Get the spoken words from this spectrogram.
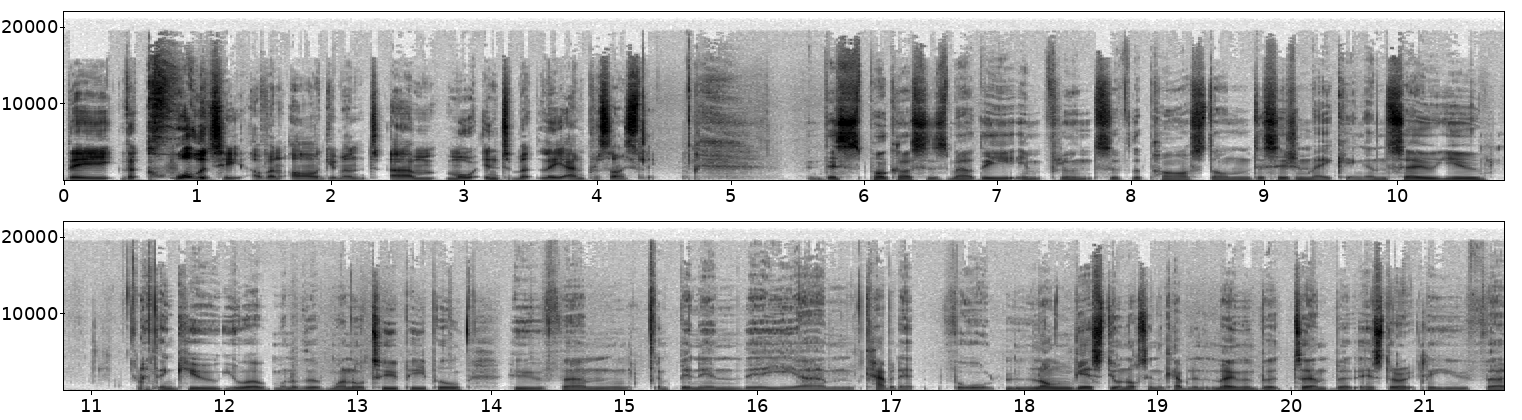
the the quality of an argument um, more intimately and precisely. This podcast is about the influence of the past on decision making, and so you. I think you, you are one of the one or two people who've um, been in the um, cabinet for longest. You're not in the cabinet at the moment, but um, but historically you've uh,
